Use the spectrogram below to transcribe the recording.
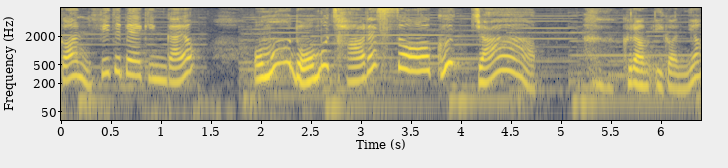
이건 피드백인가요? 어머 너무 잘했어 굿잡 그럼 이건요?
